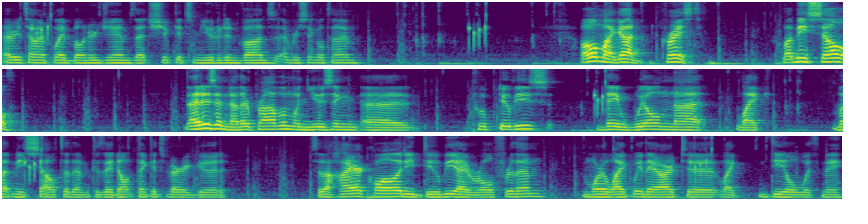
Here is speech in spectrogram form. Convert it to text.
Every time I play boner jams, that shit gets muted in VODs every single time. Oh my god, Christ. Let me sell. That is another problem when using uh, poop doobies. They will not, like, let me sell to them because they don't think it's very good. So the higher quality doobie I roll for them, the more likely they are to, like, deal with me.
